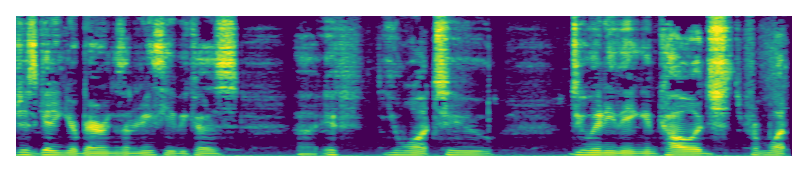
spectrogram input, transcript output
just getting your bearings underneath you because uh, if you want to do anything in college, from what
